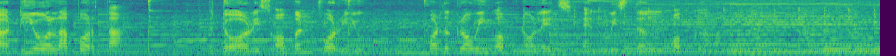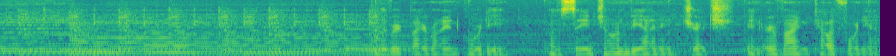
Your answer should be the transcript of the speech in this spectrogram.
Radio La Porta. The door is open for you for the growing of knowledge and wisdom of God. delivered by Ryan Koordi of St. John Vianney Church in Irvine, California,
